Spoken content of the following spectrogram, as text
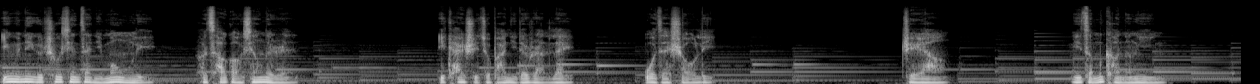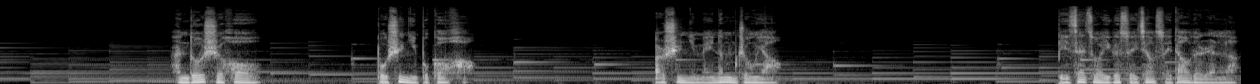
因为那个出现在你梦里和草稿箱的人，一开始就把你的软肋握在手里，这样你怎么可能赢？很多时候，不是你不够好，而是你没那么重要。别再做一个随叫随到的人了，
